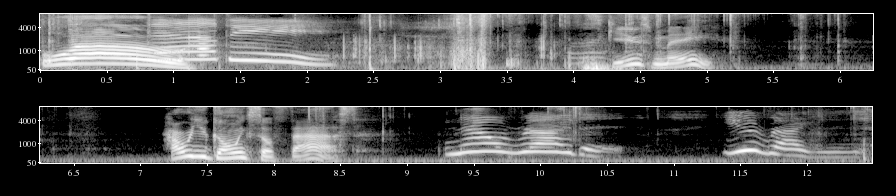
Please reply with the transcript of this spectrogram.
Whoa! Daddy. Excuse me. How are you going so fast? Now ride it. You ride it.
